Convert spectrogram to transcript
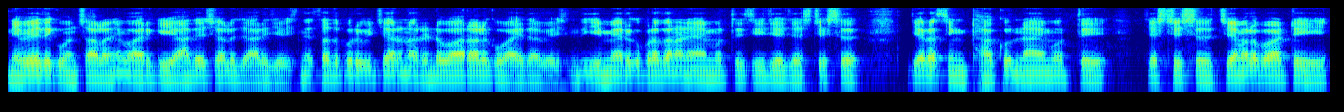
నివేదిక ఉంచాలని వారికి ఆదేశాలు జారీ చేసింది. తదుపరి విచారణ రెండు వారాలకు వాయిదా వేసింది. ఈ మేరకు ప్రధాన న్యాయమూర్తి సిజే జస్టిస్ జీరాసింగ్ ఠాకూర్ న్యాయమూర్తి జస్టిస్ చేమలపాటి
